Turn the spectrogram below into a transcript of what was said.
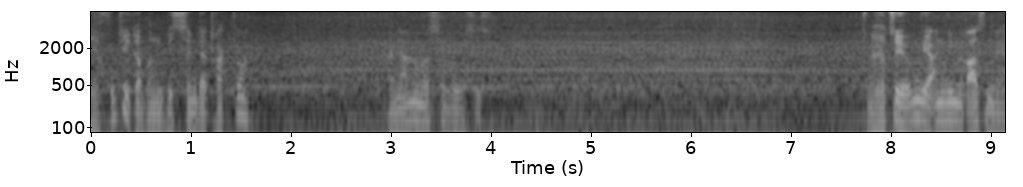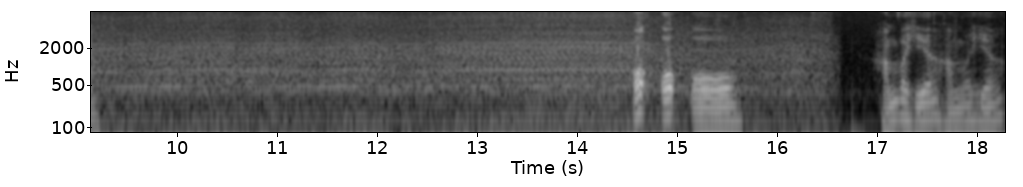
Der ruckelt aber ein bisschen, der Traktor. Keine Ahnung, was da los ist. Er hört sich irgendwie an wie ein Rasenmäher. Oh, oh, oh. Haben wir hier, haben wir hier.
